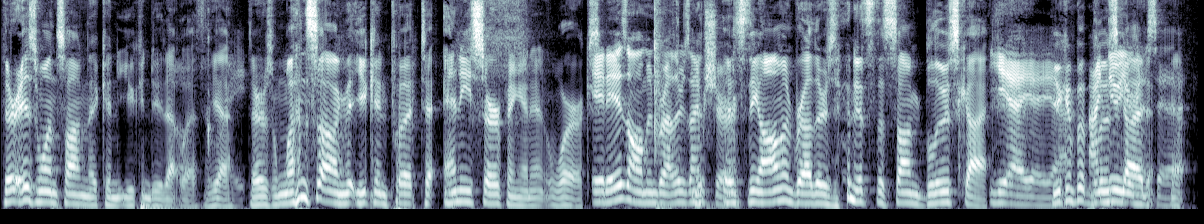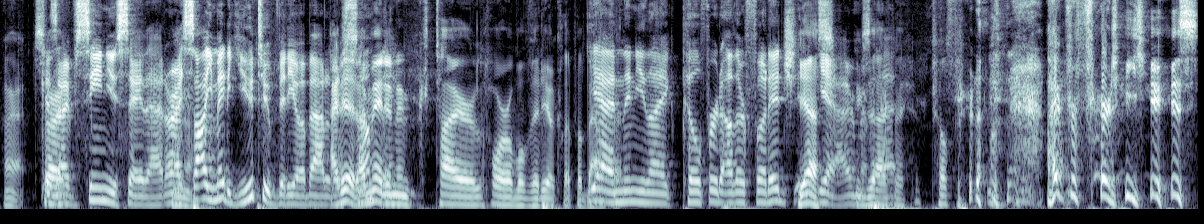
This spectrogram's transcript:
There is one song that can you can do that with. Yeah, Oh, there's one song that you can put to any surfing and it works. It is Allman Brothers, I'm sure. It's the Allman Brothers and it's the song Blue Sky. yeah, yeah, yeah. You can put Blue I knew Sky. you were to- say yeah, that. All right. Because I've seen you say that, or I, saw you made a YouTube video about it. I did. I made an entire horrible video clip about it. Yeah, it. and then you like pilfered other footage. Yes. yeah, I remember exactly. that. Pilfered. I prefer to use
